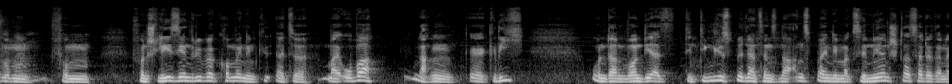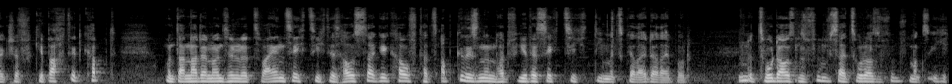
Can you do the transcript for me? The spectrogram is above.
Vom, vom, von Schlesien rüberkommen, also mein Opa nach dem äh, Griech. Und dann waren die als den Dingelsbild, dann sind sie nach Ansbach in die Maximilianstraße, hat er dann ein Geschäft gepachtet gehabt. Und dann hat er 1962 das Haus da gekauft, hat es abgerissen und hat 64 die Metzgerei da reingebaut. 2005, seit 2005 mag's ich.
